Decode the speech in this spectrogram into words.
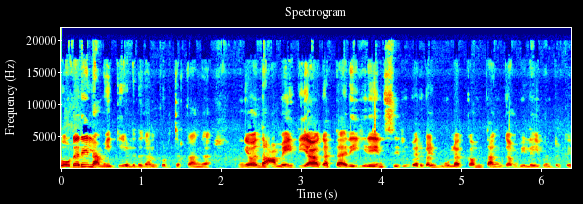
தொடரில் அமைத்து எழுதுகன்னு கொடுத்துருக்காங்க. இங்கே வந்து அமைதியாக தருகிறேன். சிறுவர்கள் முழக்கம் தங்கம் விளைவுன்றிருக்கு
